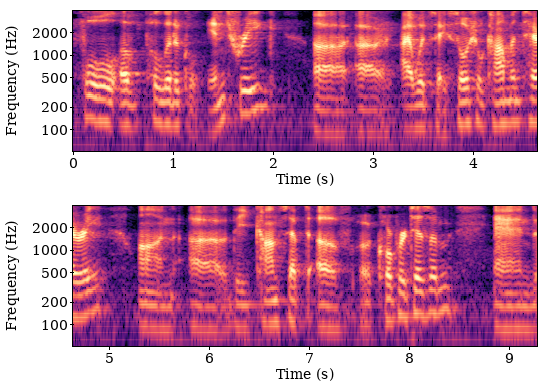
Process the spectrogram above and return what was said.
full of political intrigue. Uh, uh, I would say social commentary on uh, the concept of uh, corporatism and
